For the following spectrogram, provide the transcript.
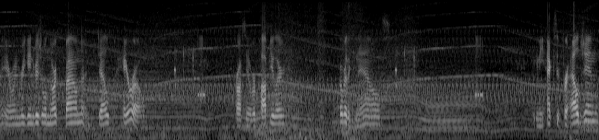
Alright, Everyone regain visual northbound Del Perro. Crossing over Popular, over the canals. Taking the exit for Elgin.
